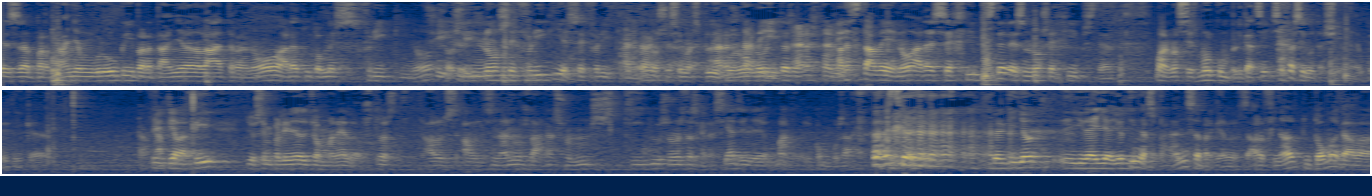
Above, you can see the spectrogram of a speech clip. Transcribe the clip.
és eh, pertany a un grup i pertany a l'altre no? ara tothom és friki no? Sí, o sigui, sí, sí. no ser friki és ser friki no, Exacte. no sé si m'explico Ara no? no, bé, ara està bé. ara està bé no? ara ser hipster és no ser hipster bueno, no sé, és molt complicat sí, sempre ha sigut així eh? vull dir que que al cap i a la fi jo sempre li deia al Joan Manel ostres, els, els nanos d'ara són uns quillos, són uns desgraciats i ell deia, bueno, com vosaltres perquè jo i deia, jo tinc esperança perquè al, al final tothom acaba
